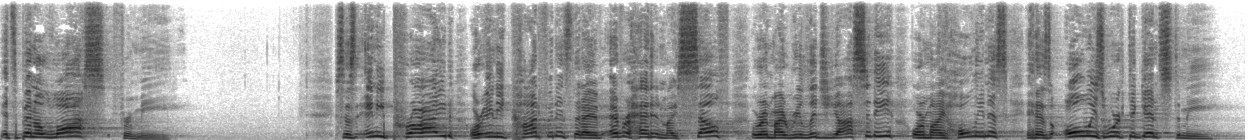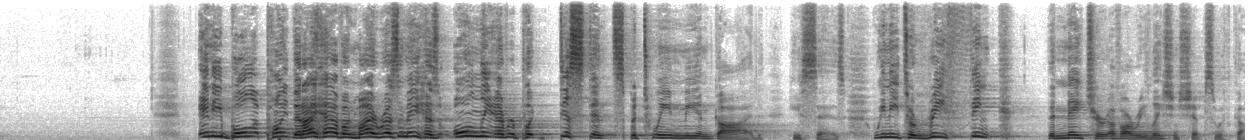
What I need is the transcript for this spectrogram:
It's been a loss for me. He says, any pride or any confidence that I have ever had in myself or in my religiosity or my holiness, it has always worked against me. Any bullet point that I have on my resume has only ever put distance between me and God, he says. We need to rethink the nature of our relationships with God.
